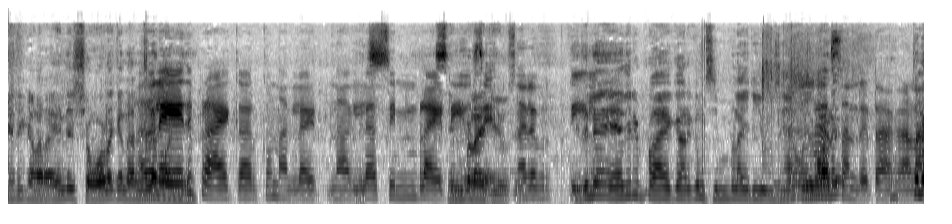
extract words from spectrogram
ഏത് കളർ അതിന്റെ ഷോളൊക്കെ നല്ല ഏത് പ്രായക്കാർക്കും നല്ല നല്ല സിമ്പിൾ ആയിട്ട് യൂസ് ആയിട്ട് ചെയ്യാം. നല്ല വൃത്തി ഇതിൽ ഏതൊരു പ്രായക്കാർക്കും സിമ്പിൾ ആയിട്ട് യൂസ് ചെയ്യാം. ഒരുപാട് ഇത്ര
